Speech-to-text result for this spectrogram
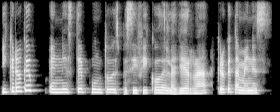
Y creo que en este punto específico de la guerra, creo que también es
